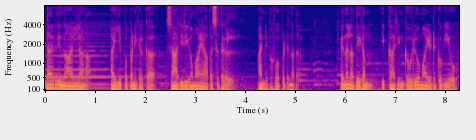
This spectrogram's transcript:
രണ്ടായിരത്തി നാലിലാണ് അയ്യപ്പ പണിക്കർക്ക് ശാരീരികമായ അവശതകൾ അനുഭവപ്പെടുന്നത്. എന്നാൽ അദ്ദേഹം ഇക്കാര്യം ഗൗരവമായി എടുക്കുകയോ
